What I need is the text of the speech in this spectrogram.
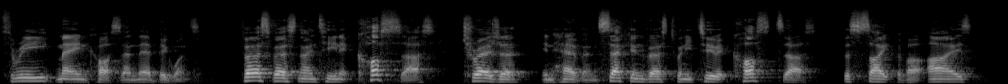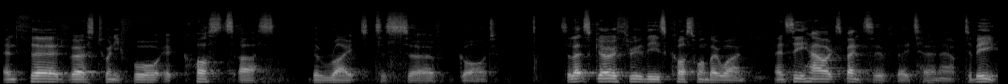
three main costs, and they're big ones. First, verse 19, it costs us treasure in heaven. Second, verse 22, it costs us the sight of our eyes. And third, verse 24, it costs us the right to serve God. So let's go through these costs one by one and see how expensive they turn out to be.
